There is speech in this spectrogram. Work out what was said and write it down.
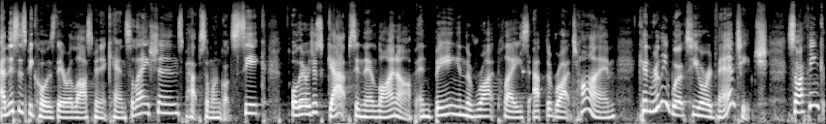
And this is because there are last minute cancellations, perhaps someone got sick, or there are just gaps in their lineup, and being in the right place at the right time can really work to your advantage. So I think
